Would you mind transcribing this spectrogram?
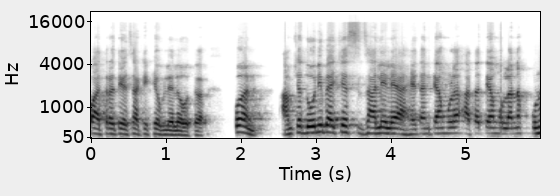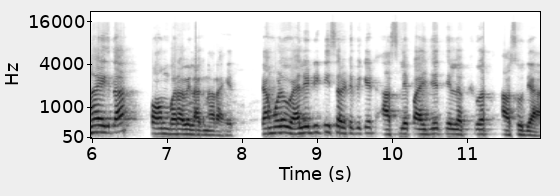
पात्रतेसाठी ठेवलेलं होतं. पण आमच्या दोन्ही बॅचेस झालेल्या आहेत आणि त्यामुळे आता त्या मुलांना पुन्हा एकदा फॉर्म भरावे लागणार आहेत. त्यामुळे व्हॅलिडिटी सर्टिफिकेट असले पाहिजेत हे लक्षात असू द्या.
